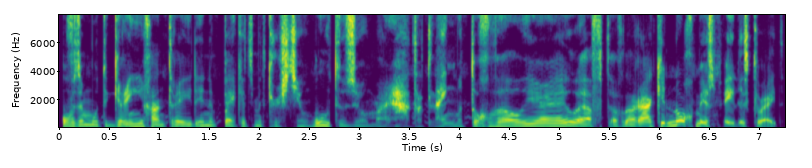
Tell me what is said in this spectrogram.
of ze moeten Green gaan treden in een package met Christian Wood of zo. Maar ja, dat lijkt me toch wel weer heel heftig. Dan raak je nog meer spelers kwijt.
